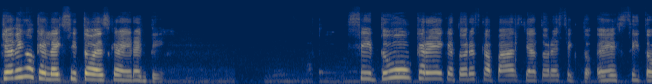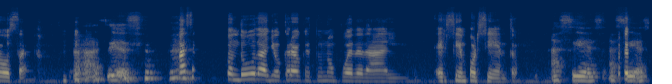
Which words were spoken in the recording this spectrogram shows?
Yo digo que el éxito es creer en ti. Si tú crees que tú eres capaz, ya tú eres exitosa. Así es. Con duda, yo creo que tú no puedes dar el 100%. Así es, así es.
